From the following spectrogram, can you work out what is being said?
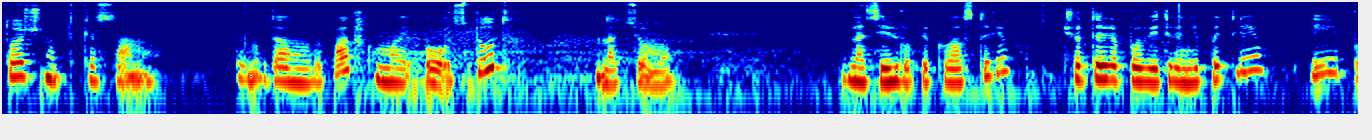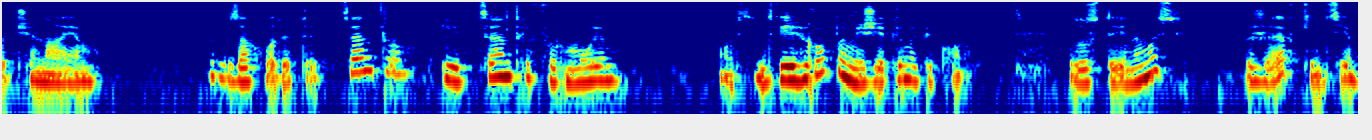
точно таке саме. В даному випадку ми ось тут, на цьому, на цій групі кластерів, 4 повітряні петлі і починаємо заходити до центру, і в центрі формуємо ось дві групи, між якими піком. Зустрінемось вже в кінці.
